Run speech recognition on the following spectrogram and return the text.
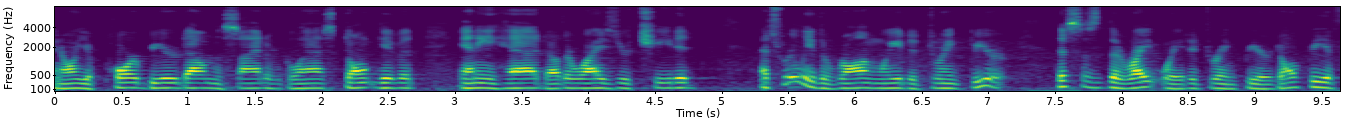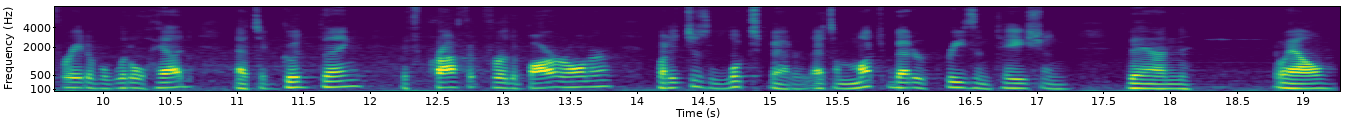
you know, you pour beer down the side of glass, don't give it any head, otherwise you're cheated. That's really the wrong way to drink beer. This is the right way to drink beer. Don't be afraid of a little head. That's a good thing. It's profit for the bar owner, but it just looks better. That's a much better presentation than, well,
